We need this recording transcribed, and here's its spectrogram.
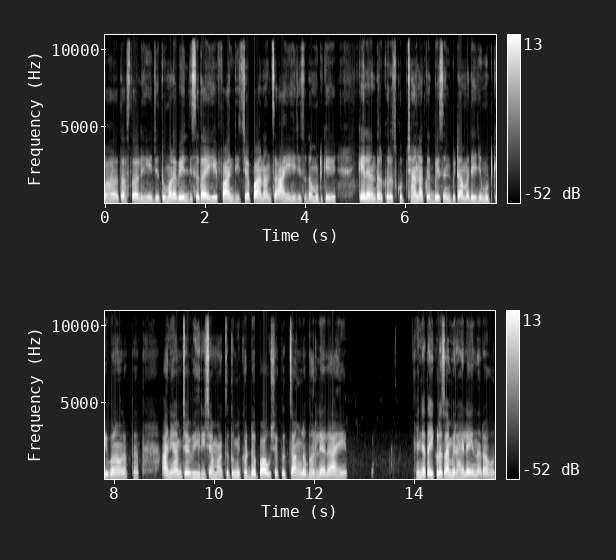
पाहत असाल हे जे तुम्हाला वेल दिसत आहे हे फांदीच्या पानांचं आहे हे जे सुद्धा मुटके केल्यानंतर खरंच खूप छान लागतात बेसन पिठामध्ये हे जे मुटके बनावं लागतात. आणि आमच्या विहिरीच्या मागचं तुम्ही खड्डं पाहू शकता चांगलं भरलेलं आहे. आणि आता इकडंच आम्ही राहायला येणार आहोत.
